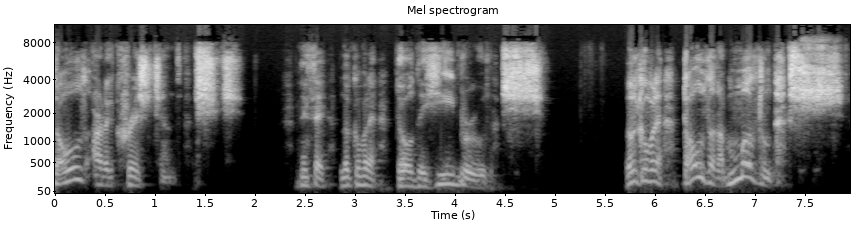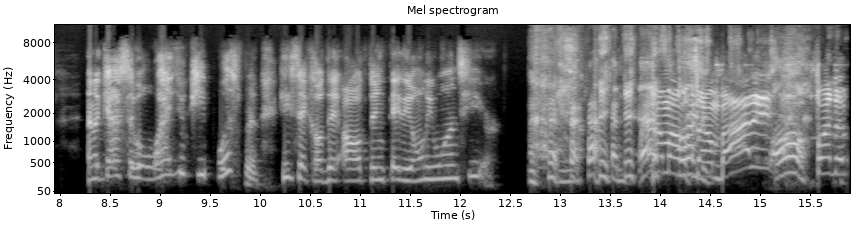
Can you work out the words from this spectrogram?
those are the Christians. Shh. And they say, Look over there, those are the Hebrews. Shh. Look over there, those are the Muslims. Shh. And the guy said, Well, why do you keep whispering? He said, Because they all think they're the only ones here. Come on, somebody. Oh, for the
